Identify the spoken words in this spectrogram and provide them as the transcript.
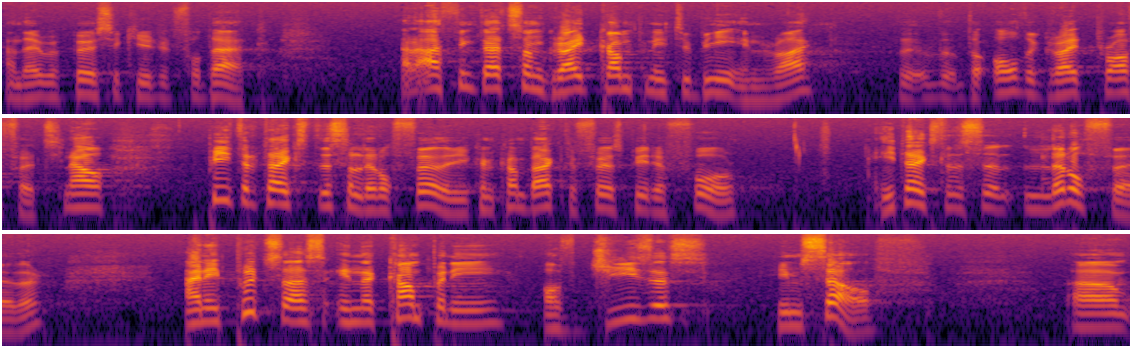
and they were persecuted for that. And I think that's some great company to be in, right? The, the, all the great prophets. Now, Peter takes this a little further. You can come back to 1 Peter 4. He takes this a little further, and he puts us in the company of Jesus himself. Um,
